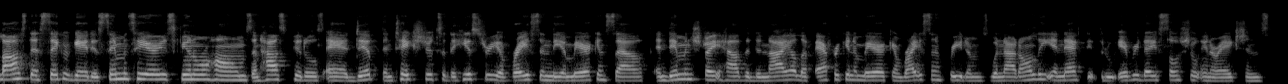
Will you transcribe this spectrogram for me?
Laws that segregated cemeteries, funeral homes, and hospitals add depth and texture to the history of race in the American South and demonstrate how the denial of African American rights and freedoms were not only enacted through everyday social interactions,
